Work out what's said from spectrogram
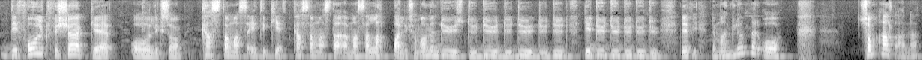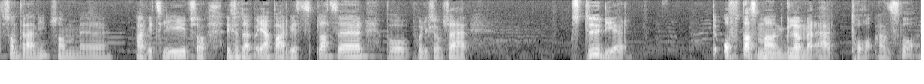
Det folk försöker och liksom kasta massa etikett, kasta massa, massa lappar liksom. Ja men du, du, du, du, du, du, du, det är du, du, du, du, du. Det, det man glömmer att Som allt annat, som träning, som eh, arbetsliv, så liksom så här, är på arbetsplatser, på, på liksom så här studier. Det oftast man glömmer är ta ansvar.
